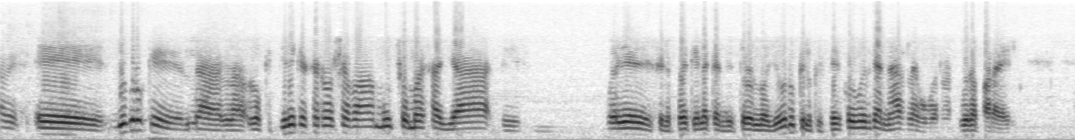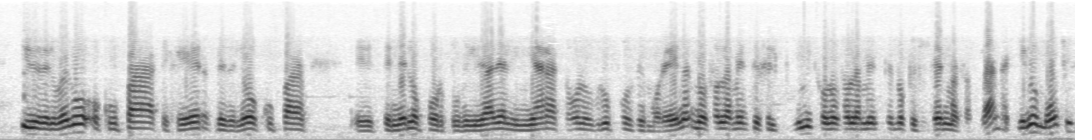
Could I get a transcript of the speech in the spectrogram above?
a ver, eh, yo creo que lo que tiene que hacer Rocha va mucho más allá de si puede, se le puede caer la candidatura o no. Yo creo que lo que está en juego es ganar la gobernatura para él. Y desde luego ocupa tejer, desde luego ocupa eh, tener la oportunidad de alinear a todos los grupos de Morena, no solamente es el químico, no solamente es lo que sucede en Mazatlán, aquí en Los Mochis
